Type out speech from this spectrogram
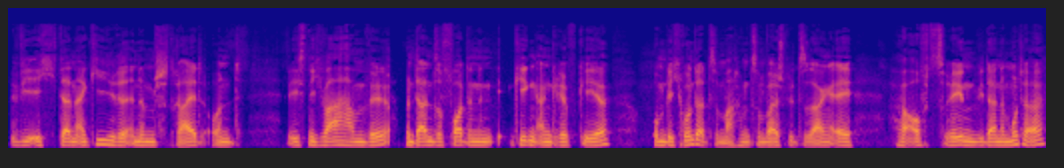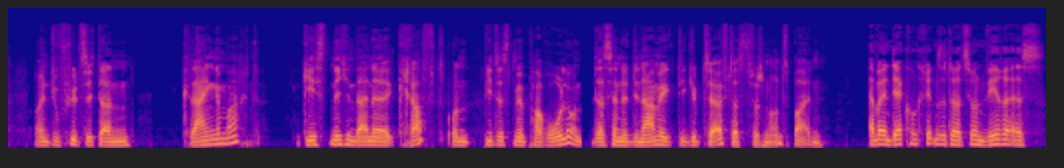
Wie ich dann agiere in einem Streit und wie ich es nicht wahrhaben will und dann sofort in den Gegenangriff gehe, um dich runterzumachen. Zum Beispiel zu sagen, ey, hör auf zu reden wie deine Mutter und du fühlst dich dann klein gemacht, gehst nicht in deine Kraft und bietest mir Parole und das ist ja eine Dynamik, die gibt's ja öfters zwischen uns beiden. Aber in der konkreten Situation wäre es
